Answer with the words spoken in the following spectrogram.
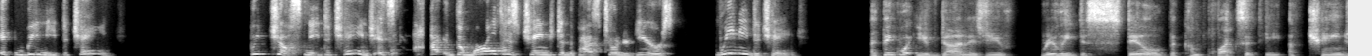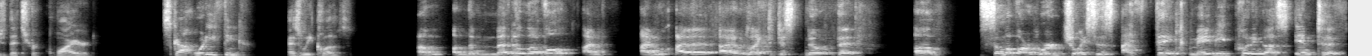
it we need to change. We just need to change. It's the world has changed in the past 200 years. We need to change. I think what you've done is you've really distilled the complexity of change that's required. Scott, what do you think as we close? Um, on the meta level, I'm, I'm, I, I would like to just note that um, some of our word choices, I think, may be putting us into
